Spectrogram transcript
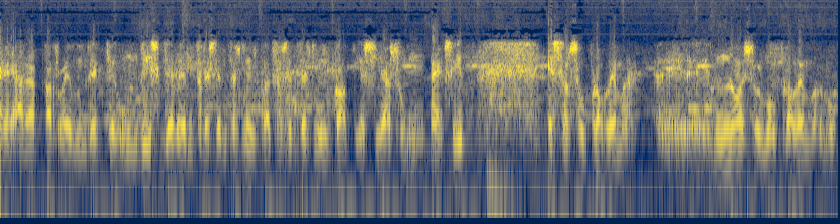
Eh, ara parlem de que un disc que ven 300.000, 400.000 còpies ja és un èxit. És el seu problema, eh, no és el meu problema. El meu,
